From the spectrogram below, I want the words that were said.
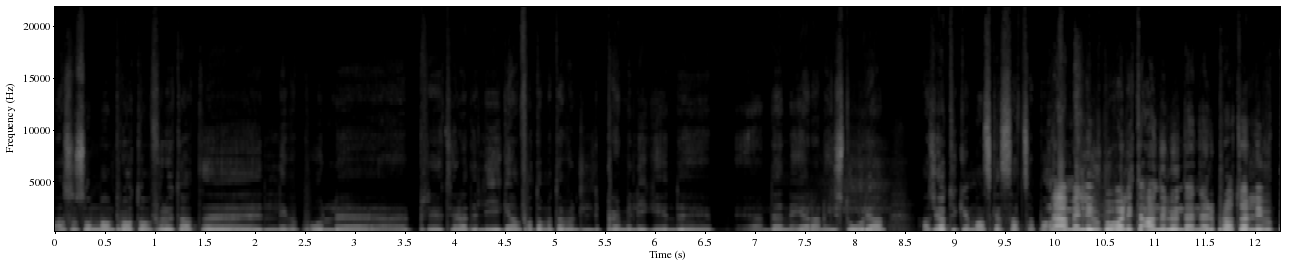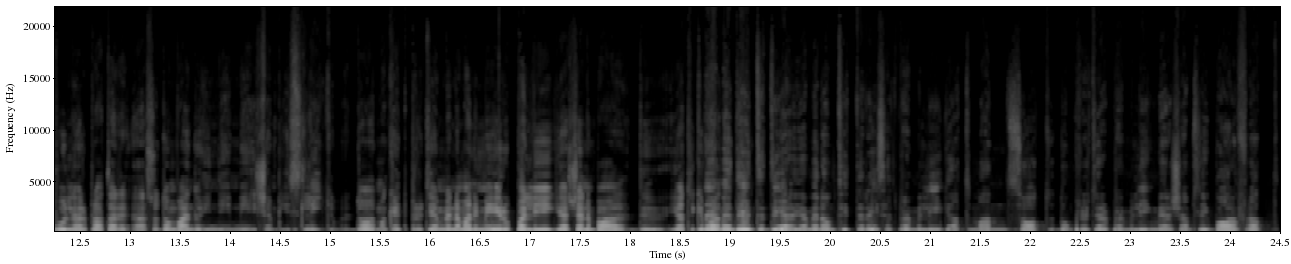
Alltså som man pratade om förut att eh, Liverpool eh, prioriterade ligan för att de inte har vunnit Premier League under eh, den eran i historien. Alltså jag tycker man ska satsa på Nej allt. men Liverpool var lite annorlunda, när du pratar Liverpool, när du pratar, alltså de var ändå inne i- med i Champions League, då, man kan inte prioritera, men när man är med i Europa League, jag känner bara, du, jag tycker Nej bara men att, det är inte det, jag menar om titelracet Premier League, att man sa att de prioriterar Premier League mer än Champions League bara för att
